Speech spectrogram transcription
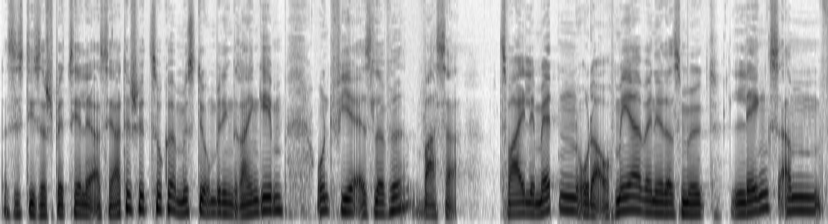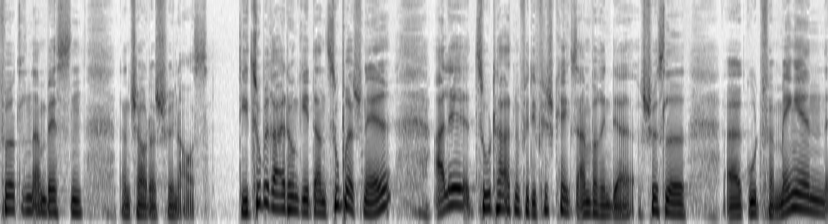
das ist dieser spezielle asiatische Zucker, müsst ihr unbedingt reingeben, und vier Esslöffel Wasser. Zwei Limetten oder auch mehr, wenn ihr das mögt, längs am Vierteln am besten, dann schaut das schön aus. Die Zubereitung geht dann super schnell. Alle Zutaten für die Fischcakes einfach in der Schüssel äh, gut vermengen.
